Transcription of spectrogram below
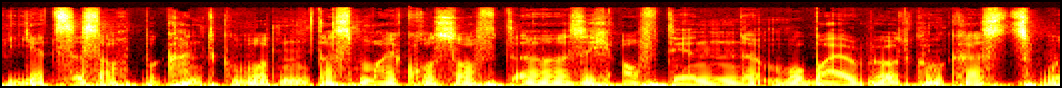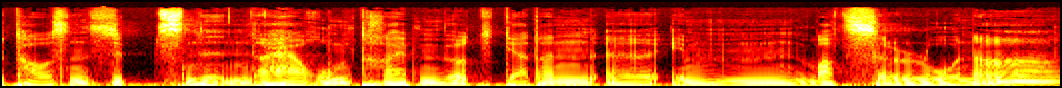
Jetzt ist auch bekannt geworden, dass Microsoft äh, sich auf den Mobile World Congress 2017 herumtreiben wird, der dann äh, in Barcelona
